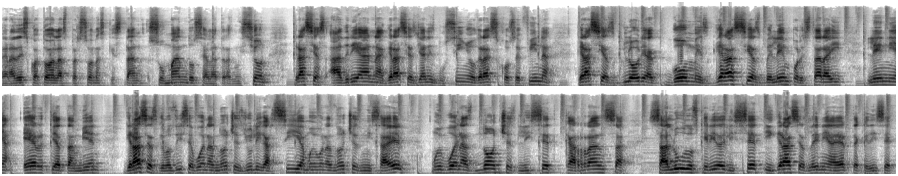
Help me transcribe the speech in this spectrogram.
Agradezco a todas las personas que están sumándose a la transmisión. Gracias Adriana, gracias Yanis Buciño, gracias Josefina, gracias Gloria Gómez, gracias Belén por estar ahí, Lenia Ertia también. Gracias que nos dice buenas noches, Yuli García, muy buenas noches, Misael, muy buenas noches, Lisette Carranza, saludos querida Lisette. Y gracias Lenia Ertia que dice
